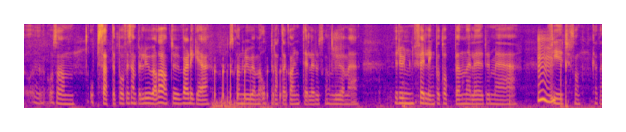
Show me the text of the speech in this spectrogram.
øh, oppsettet på f.eks. lua, da. At du velger Du skal ha en lue med oppretta kant, eller du skal ha en lue med rund felling på toppen, eller med Mm. fire sånn hva det?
